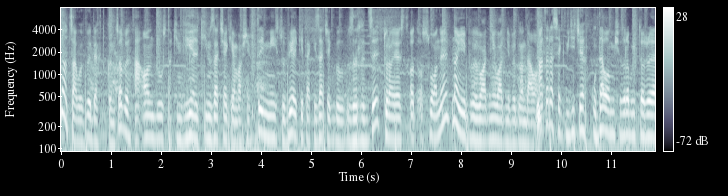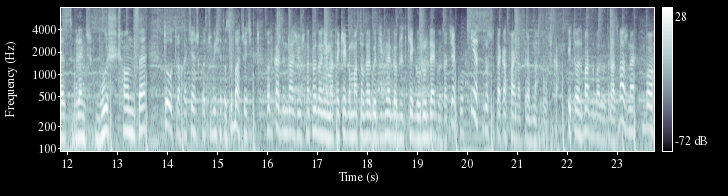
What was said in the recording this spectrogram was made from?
no cały wydech końcowy, a on był z takim wielkim zaciekiem właśnie w tym miejscu. Wielki taki zaciek był z rdzy, która jest od osłony, no i ładnie, ładnie wyglądało. A teraz jak widzicie, udało mi się zrobić to, że jest wręcz błyszczące. Tu trochę ciężko oczywiście to zobaczyć, bo w każdym razie już na pewno nie ma takiego matowego, dziwnego, brzydkiego, rudego zacieku. Jest po prostu taka fajna srebrna puszka. I to jest bardzo, bardzo teraz ważne, bo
